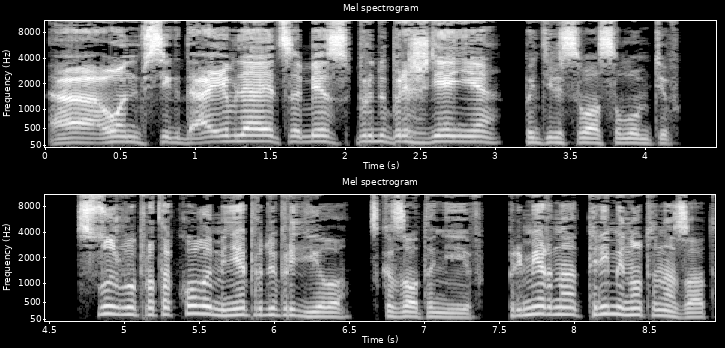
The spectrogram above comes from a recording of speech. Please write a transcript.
«А он всегда является без предупреждения?» — поинтересовался Ломтев. «Служба протокола меня предупредила», — сказал Танеев. «Примерно три минуты назад».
